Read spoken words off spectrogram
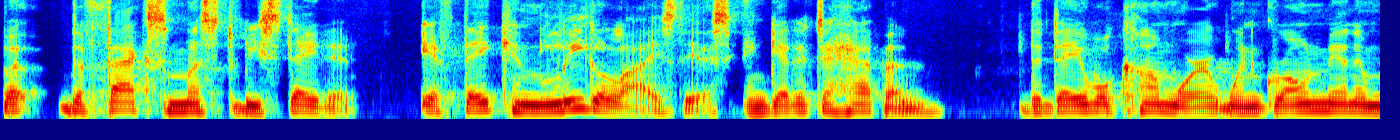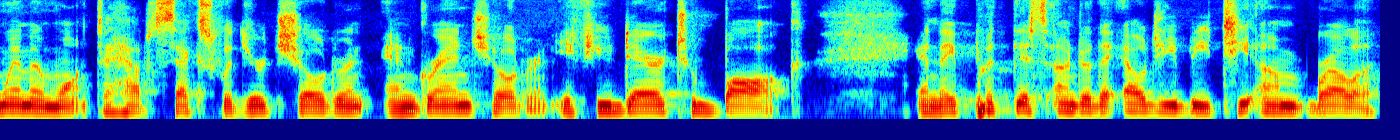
but the facts must be stated. If they can legalize this and get it to happen, the day will come where when grown men and women want to have sex with your children and grandchildren, if you dare to balk and they put this under the LGBT umbrella,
